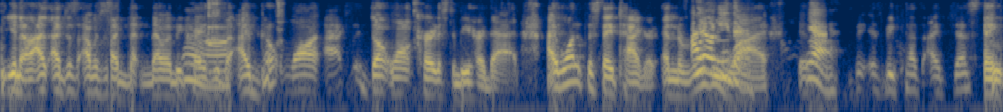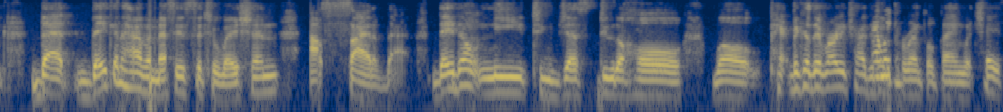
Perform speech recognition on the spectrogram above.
you know, I, I, just I was just like that, that would be crazy, Aww. but I don't want I actually don't want Curtis to be her dad. I want it to stay Taggart, and the reason why is, yeah is because I just think that they can have a messy situation outside of that. They don't need to just do the whole well because they've already tried to and do we, the parental thing with Chase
